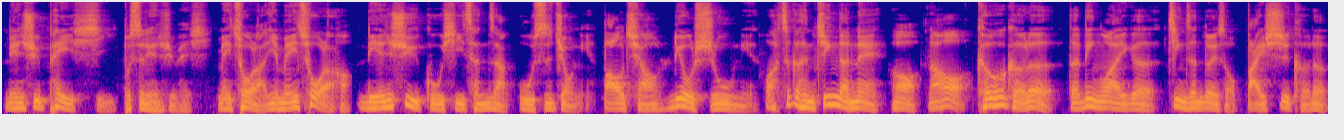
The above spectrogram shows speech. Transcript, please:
连续配息不是连续配息，没错了，也没错了哈。连续股息成长五十九年，宝桥六十五年，哇，这个很惊人呢。哦，然后可口可乐的另外一个竞争对手百事可乐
